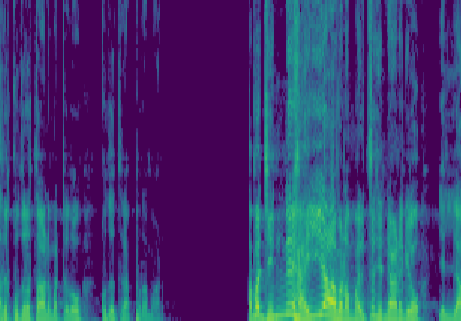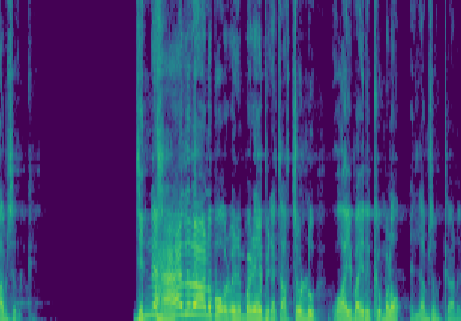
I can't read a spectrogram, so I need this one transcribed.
അത് കുതിരത്താണ് മറ്റതോ കുതിരത്തിനപ്പുറമാണ്. അപ്പൊ ജിന്ന് ഹൈ ആവണം. മരിച്ച ജിന്നാണെങ്കിലോ എല്ലാം ശിർക്ക് ജിന്ന് ഹാദറാണ് വരുമ്പോഴേ പിന്നെ ചർച്ച ഉള്ളൂ വായിബായി നിൽക്കുമ്പോഴോ എല്ലാം ശിർക്കാണ്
